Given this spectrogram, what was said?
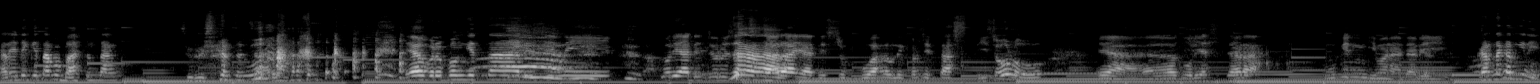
Kali ini kita membahas tentang jurusan sejarah. ya berhubung kita di sini kuliah di jurusan Nah. sejarah ya di sebuah universitas di Solo. Ya eh, kuliah sejarah. Mungkin gimana dari karena kan gini,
